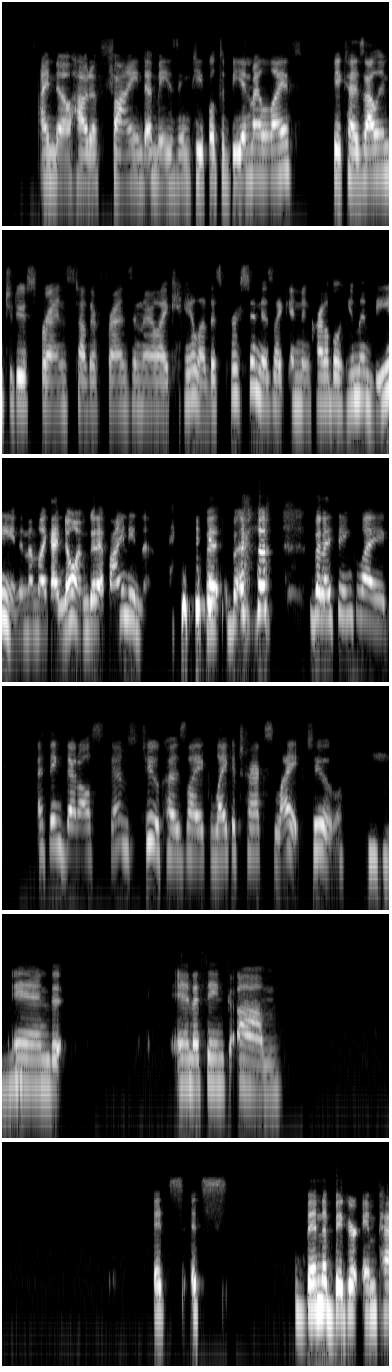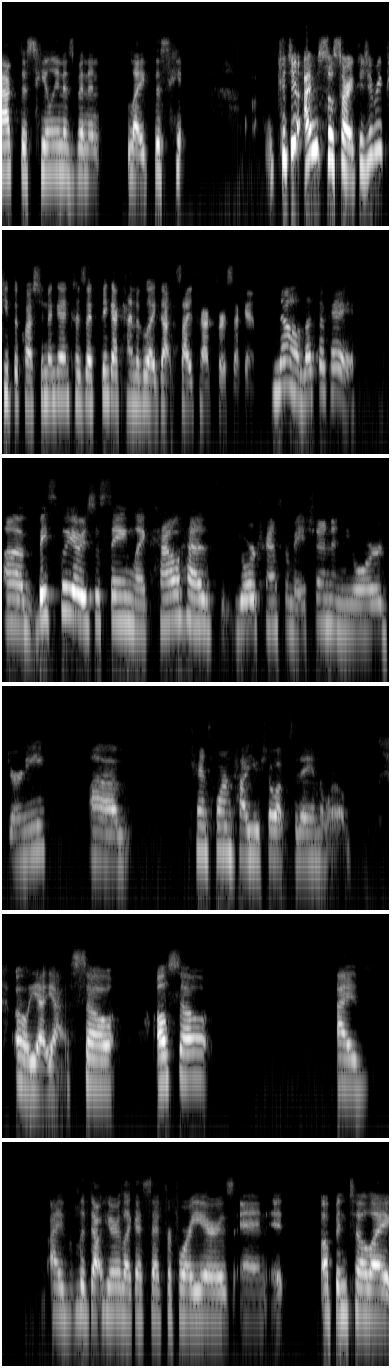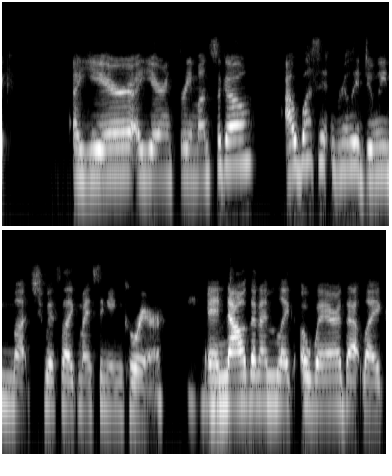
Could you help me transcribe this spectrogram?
I know how to find amazing people to be in my life because I'll introduce friends to other friends and they're like, Kayla, this person is like an incredible human being. And I'm like, I know I'm good at finding them. but but but I think like I think that all stems too, because like like attracts like too, mm-hmm. and and I think um, it's it's been a bigger impact. This healing has been in like this. He- could you? I'm so sorry. Could you repeat the question again? Because I think I kind of like got sidetracked for a second. No, that's okay. Um, basically, I was just saying, like, how has your transformation and your journey um, transformed how you show up today in the world? Oh yeah, yeah. So also, I've I've lived out here, like I said, for four years, and it up until like a year, a year and three months ago, I wasn't really doing much with like my singing career. Mm-hmm. And now that I'm like aware that like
